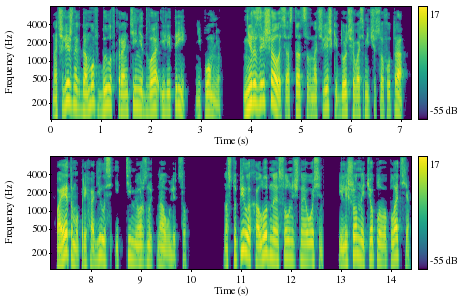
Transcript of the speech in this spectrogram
Ночлежных домов было в карантине два или три, не помню. Не разрешалось остаться в ночлежке дольше восьми часов утра, поэтому приходилось идти мерзнуть на улицу. Наступила холодная солнечная осень, и лишенный теплого платья,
